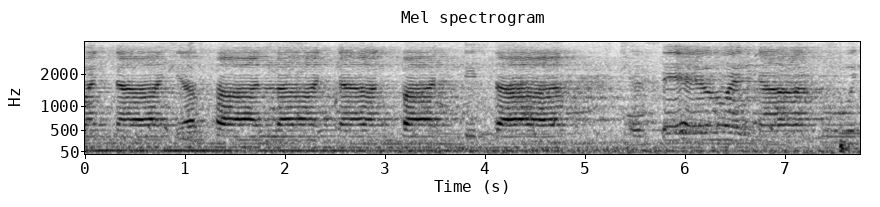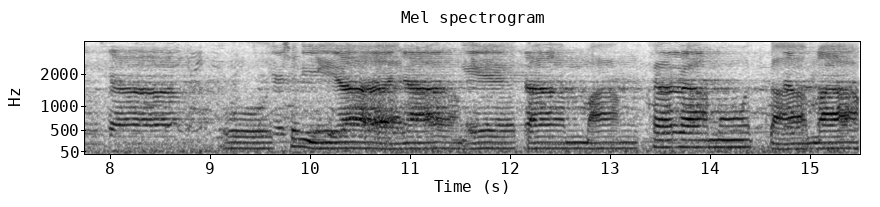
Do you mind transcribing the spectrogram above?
วันนาจะพาลานังปันติตาเสวนาบุญชาอุชนียานังเอตัมมังคารมุตตามัง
